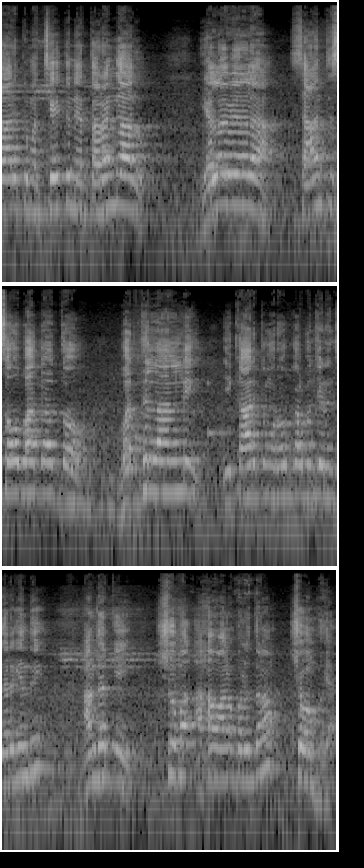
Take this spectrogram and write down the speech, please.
కార్యక్రమ చైతన్య తరంగాలు ఎల్లవేళ శాంతి సౌభాగ్యాలతో వర్ధిల్లాలని ఈ కార్యక్రమం రూపకల్పన చేయడం జరిగింది. అందరికీ శుభ ఆహ్వానం పలుకుతున్నాం. శుభం భూయా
